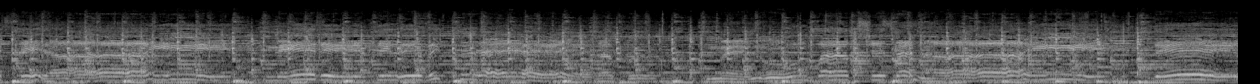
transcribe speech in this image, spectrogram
ਹੈ ਸਖਿਆਈ ਮੇਰੇ ਦਿਲ ਵਿੱਚ ਹੈ ਰੱਬ ਮੈਨੂੰ ਬਖਸ਼ ਦਨਾਈ ਦੇ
